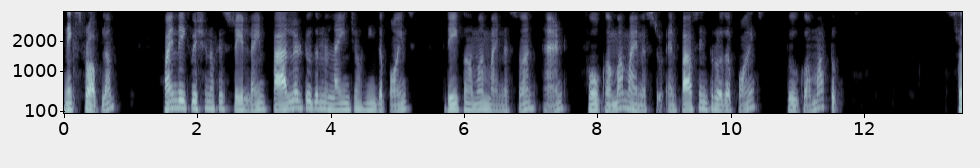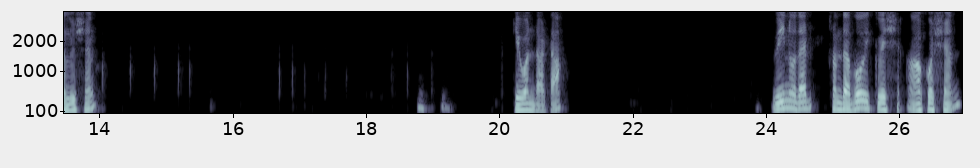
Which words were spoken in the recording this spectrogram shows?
next problem. Find the equation of a straight line parallel to the line joining the points 3 comma minus 1 and 4 comma minus 2 and passing through the points 2 comma 2 solution. Given data. We know that from the above equation uh, question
